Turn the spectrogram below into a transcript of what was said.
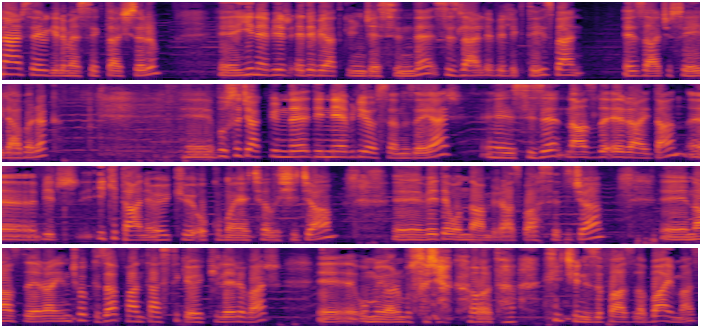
günler sevgili meslektaşlarım. Ee, yine bir edebiyat güncesinde sizlerle birlikteyiz. Ben Eczacı Süheyla Barak. Ee, bu sıcak günde dinleyebiliyorsanız eğer e, size Nazlı Eray'dan e, bir iki tane öykü okumaya çalışacağım e, ve de ondan biraz bahsedeceğim. E, Nazlı Eray'ın çok güzel fantastik öyküleri var. E, umuyorum bu sıcak havada içinizi fazla baymaz.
